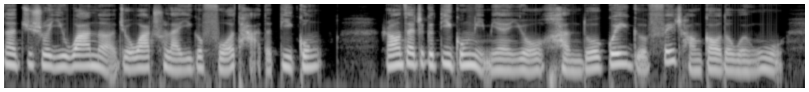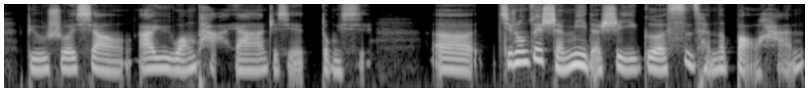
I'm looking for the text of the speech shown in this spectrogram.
那据说一挖呢，就挖出来一个佛塔的地宫，然后在这个地宫里面有很多规格非常高的文物，比如说像阿育王塔呀这些东西。呃，其中最神秘的是一个四层的宝函，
